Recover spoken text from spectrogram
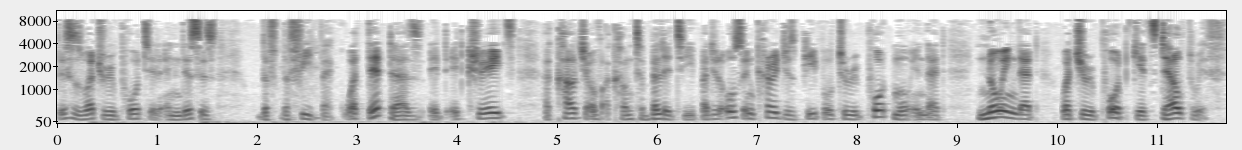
this is what you reported and this is the, the feedback. What that does, it, it creates a culture of accountability, but it also encourages people to report more in that knowing that what you report gets dealt with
